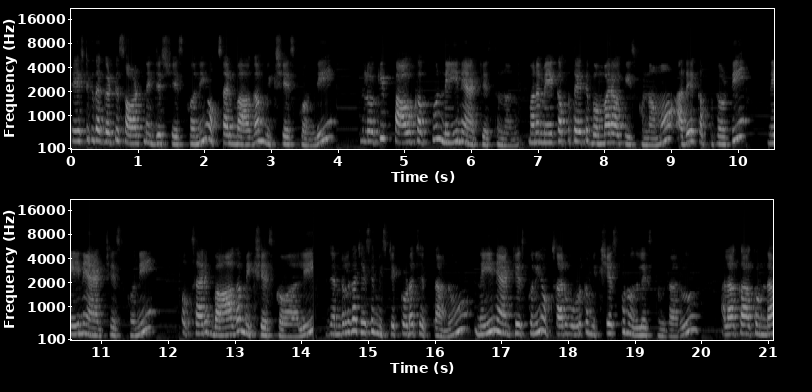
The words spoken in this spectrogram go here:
టేస్ట్కి తగ్గట్టు సాల్ట్ని అడ్జస్ట్ చేసుకొని ఒకసారి బాగా మిక్స్ చేసుకోండి. ఇందులోకి పావు కప్పు నెయ్యిని యాడ్ చేస్తున్నాను. మనం ఏ కప్పుతో అయితే బొంబారావు తీసుకున్నామో అదే కప్పుతోటి నెయ్యిని యాడ్ చేసుకొని ఒకసారి బాగా మిక్స్ చేసుకోవాలి. జనరల్గా చేసే మిస్టేక్ కూడా చెప్తాను. నెయ్యిని యాడ్ చేసుకుని ఒకసారి ఊరక మిక్స్ చేసుకొని వదిలేస్తుంటారు. అలా కాకుండా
